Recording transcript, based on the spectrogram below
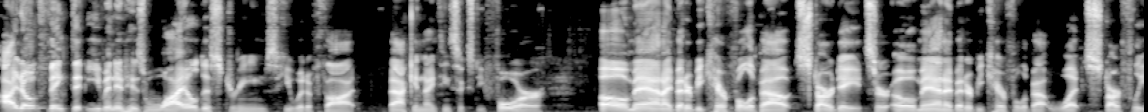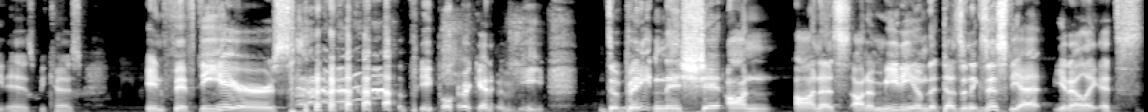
I don't think that even in his wildest dreams he would have thought back in 1964 oh man, I better be careful about star dates, or oh man, I better be careful about what Starfleet is because in 50 years, people are going to be debating this shit on on us on a medium that doesn't exist yet. You know, like it's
